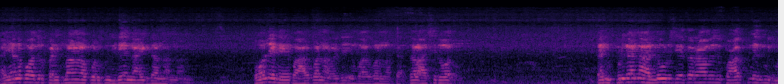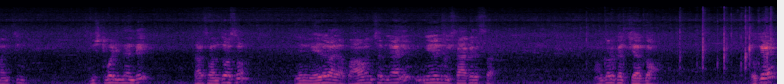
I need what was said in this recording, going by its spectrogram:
అయ్యన్న పాత్ర కొడుకు ఇదే నాయకుడు అని అన్నాను. పోలే నేను బాధపడినాను అంటే ఏం బాధపడినా పెద్దల ఆశీర్వాదం. కానీ ఇప్పుడు కానీ అల్లూరు సీతారామ పార్క్ మీద మీకు మంచి దృష్టి పడిందండి. చాలా సంతోషం. నేను వేరేలా భావించను కానీ నేను మీకు సహకరిస్తాను. అందరూ కలిసి చేద్దాం. ఓకే?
